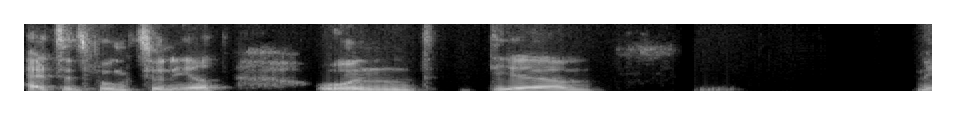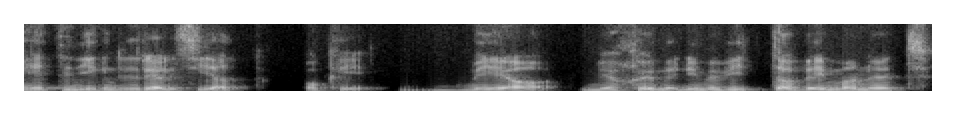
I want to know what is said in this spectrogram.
es jetzt funktioniert. Und ähm, wir hätten irgendwie realisiert, okay, wir, wir kommen nicht mehr weiter, wenn wir nicht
